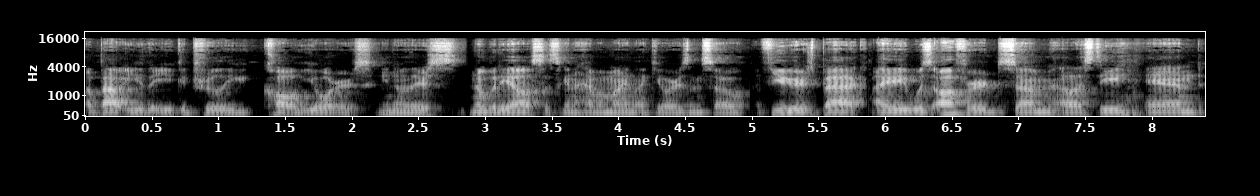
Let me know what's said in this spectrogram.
about you that you could truly call yours. You know, there's nobody else that's going to have a mind like yours. And so, a few years back, I was offered some LSD, and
